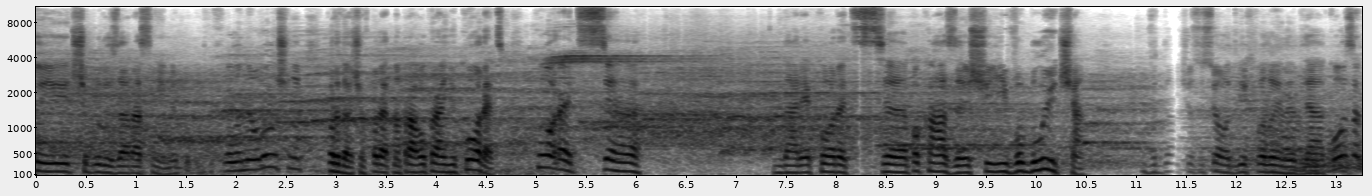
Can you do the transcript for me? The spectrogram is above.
І чи буде зараз? Ні, не буде. Хвилини вилучення. Передача вперед на праву крайню Корець. Корець. е, Дар'я Корець е, показує, що їй в обличчя. Видачу з усього дві хвилини для козак.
